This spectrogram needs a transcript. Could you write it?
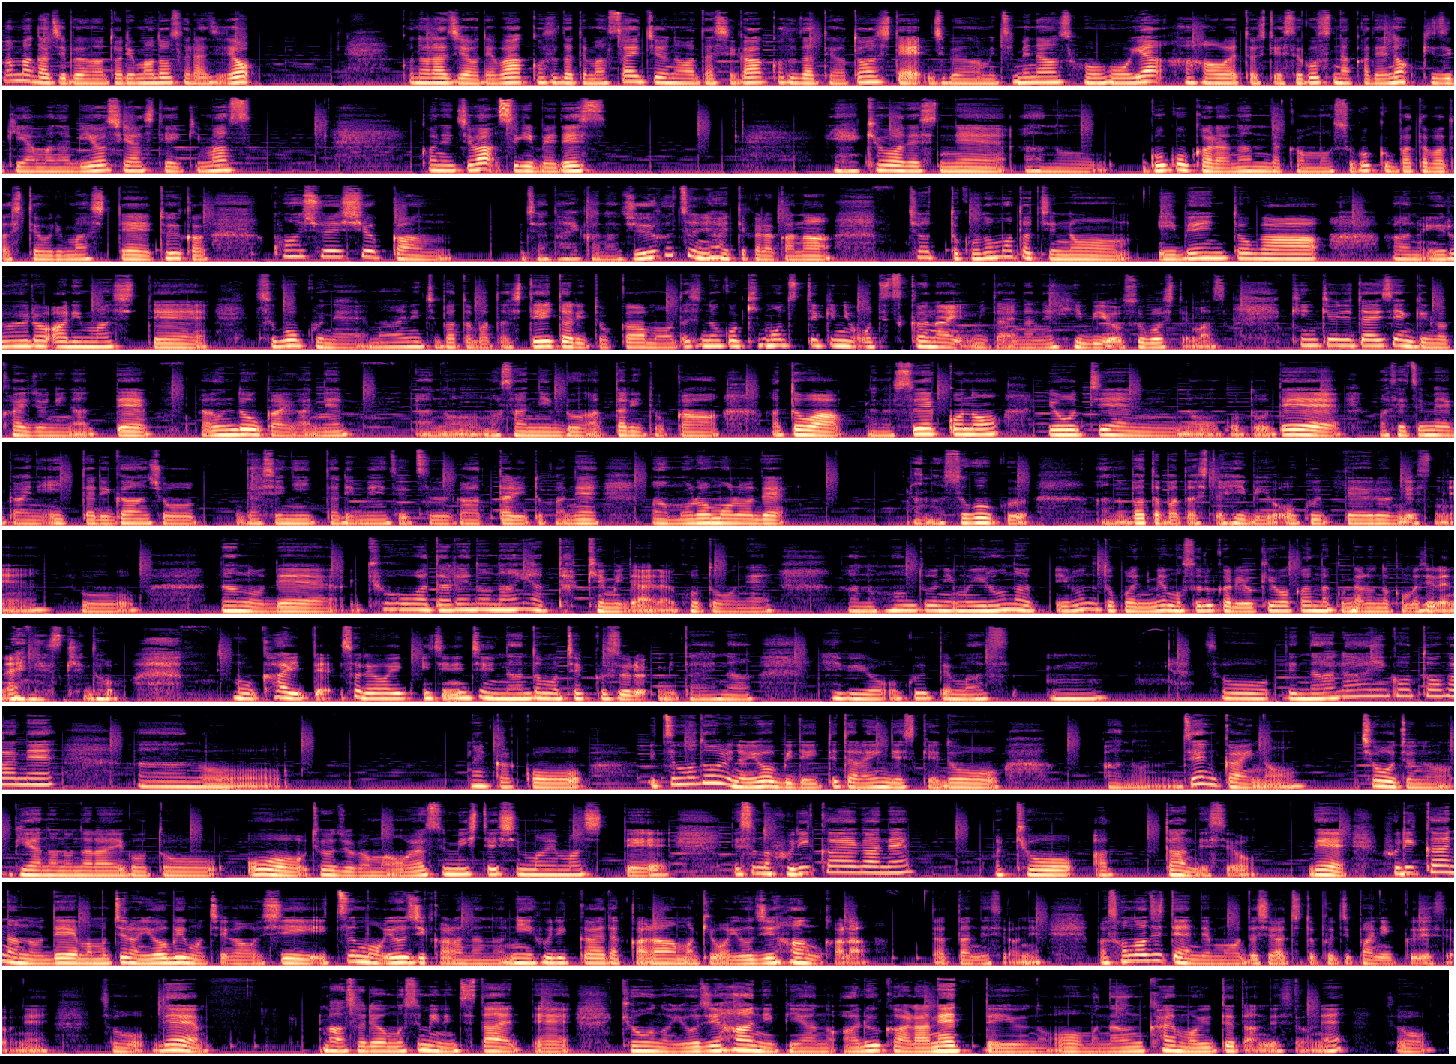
ママが自分を取り戻すラジオ。このラジオでは子育て真っ最中の私が子育てを通して自分を見つめ直す方法や母親として過ごす中での気づきや学びをシェアしていきます。こんにちは杉部です。えー、今日はですねあの午後からなんだかもうすごくバタバタしておりましてというか今週1週間じゃないかな10月に入ってからかなちょっと子供たちのイベントがあのいろいろありましてすごくね毎日バタバタしていたりとか、まあ、私のこう気持ち的に落ち着かないみたいなね日々を過ごしてます。緊急事態宣言が解除になって、運動会がねあの、まあ、3人分あったりとかあとはあの末っ子の幼稚園のことで、まあ、説明会に行ったり願書を出しに行ったり面接があったりとかね、まあ、もろもろであのすごくあのバタバタした日々を送っているんですね。そうなので今日は誰の何やったっけみたいなことをねあの本当にもういろんないろんなところにメモするから余計分かんなくなるのかもしれないんですけどもう書いてそれを一日に何度もチェックするみたいな日々を送ってます。うん、そうで習い事がねあのなんかこういつも通りの曜日で行ってたらいいんですけどあの前回の長女のピアノの習い事を長女がまあお休みしてしまいましてでその振り替えがね今日あったんですよ。で振り替えなので、まあ、もちろん曜日も違うしいつも4時からなのに振り替えだから、まあ、今日は4時半からだったんですよね。まあ、その時点でも私はちょっとプチパニックですよね。そうでまあそれを娘に伝えて今日の4時半にピアノあるからねっていうのを、まあ、何回も言ってたんですよね。そう。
